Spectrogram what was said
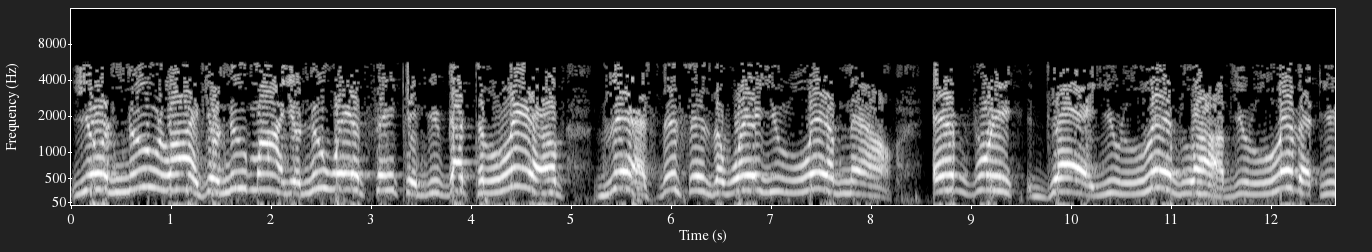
Your new life, your new mind, your new way of thinking, you've got to live this. This is the way you live now. Every day you live love. You live it. You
